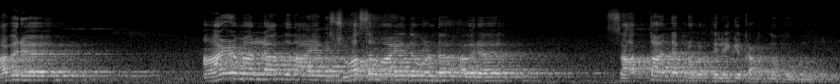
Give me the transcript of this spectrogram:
അവർ ആഴമല്ലാത്തതായ വിശ്വാസമായതുകൊണ്ട് അവർ സാത്താന്റെ പ്രവൃത്തിയിലേക്ക് കടന്നു പോകുന്നു.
